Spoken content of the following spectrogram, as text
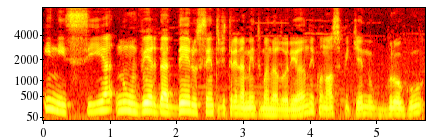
inicia num verdadeiro centro de treinamento mandaloriano e com o nosso pequeno Grogu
